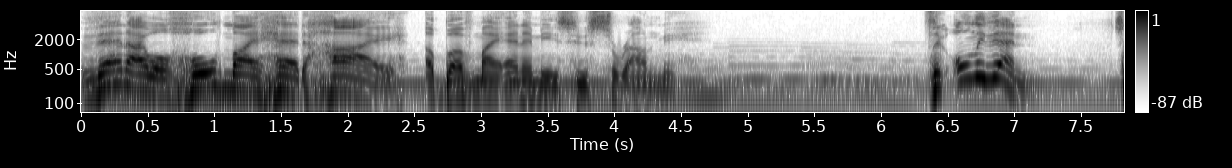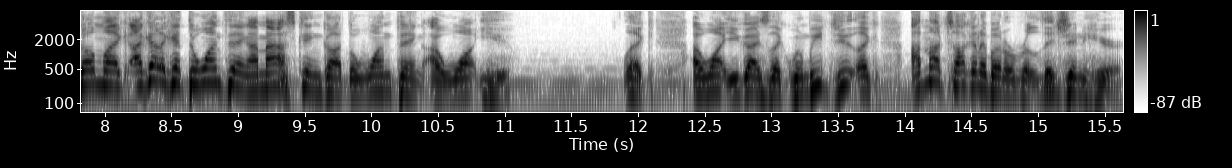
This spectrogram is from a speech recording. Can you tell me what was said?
Then I will hold my head high above my enemies who surround me. It's like, only then. So I'm like, I got to get the one thing. I'm asking God the one thing. I want you. Like, I want you guys, like, when we do, like, I'm not talking about a religion here.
